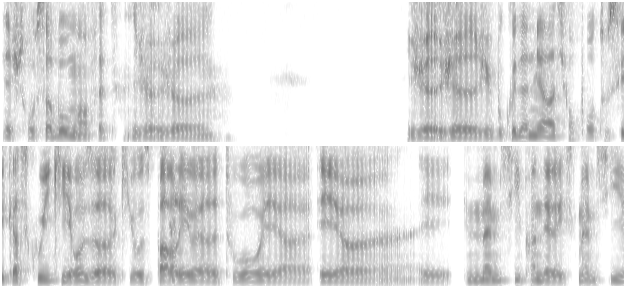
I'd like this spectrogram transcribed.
Et je trouve ça beau, moi, en fait. Je, je, j'ai beaucoup d'admiration pour tous ces casse-couilles qui osent, qui osent parler euh, tout haut et, euh, et, euh, et, même s'ils prennent des risques, même si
